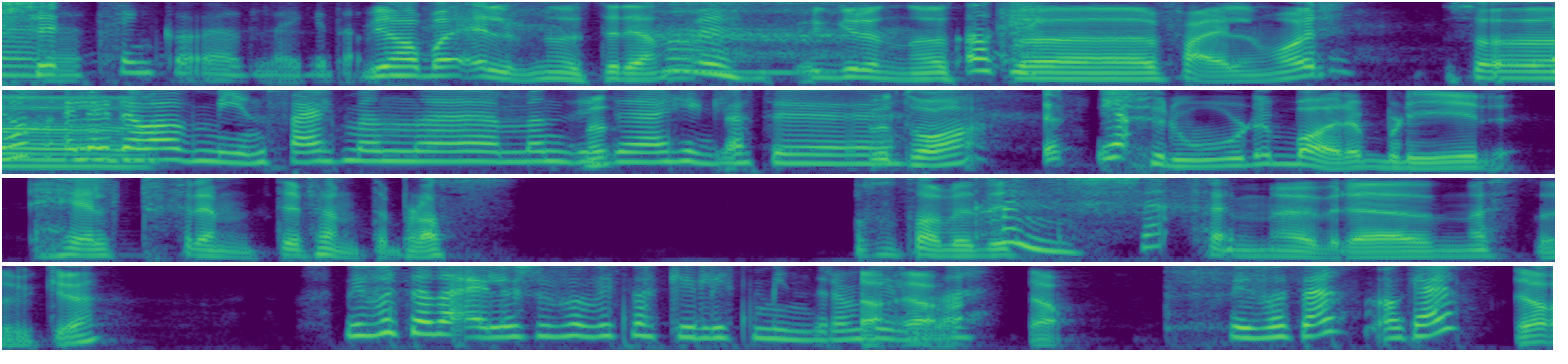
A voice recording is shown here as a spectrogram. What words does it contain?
Shit. Vi har bare elleve minutter igjen, vi, grunnet okay. feilen vår. Så Ja, eller det var min feil, men, eh, men Men- det er hyggelig at du Vet du hva? Jeg Ja. tror det bare blir helt frem til femteplass. Og så tar vi de fem øvre neste uke. Vi får se da, ellers så får vi snakke litt mindre om Ja, ja, filmene. ja. Vi får se, ok? Ja.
